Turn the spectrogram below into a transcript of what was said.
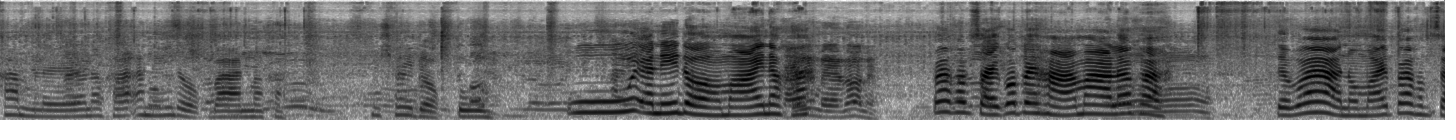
ค่ำแล้วนะคะ อันนี้ดอกบานมาค่ะ ไม่ใช่ดอกตูมอุ้ยอันนี้ดอกไม้นะขาคะยยังไงเนาะเนี่ยป้าคำใสก็ไปหามาแล้วค่ะ แต่ว่าหน่อไม้ป้าคำใส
